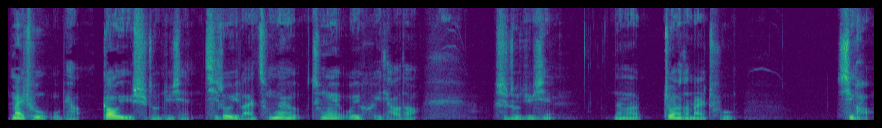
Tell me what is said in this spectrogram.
卖出股票高于十周均线，七周以来从来从未未回调到十周均线，那么重要的卖出信号。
